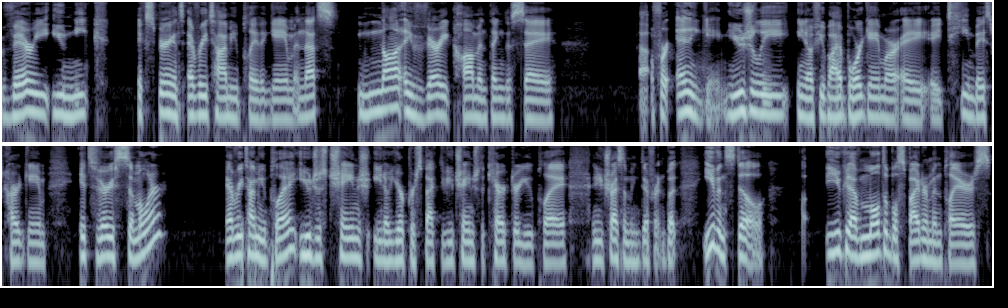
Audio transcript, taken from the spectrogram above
very unique experience every time you play the game. And that's not a very common thing to say uh, for any game. Usually, you know, if you buy a board game or a, a team based card game, it's very similar. Every time you play, you just change, you know, your perspective. You change the character you play, and you try something different. But even still, uh, you could have multiple Spider-Man players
